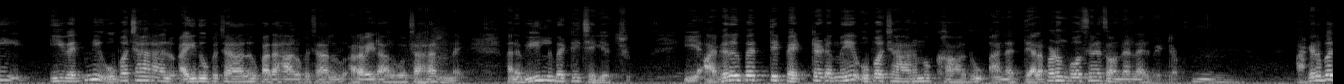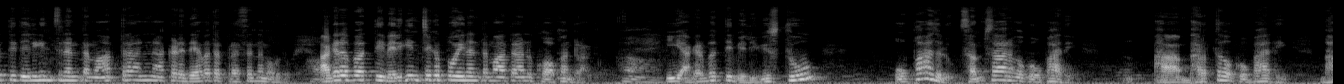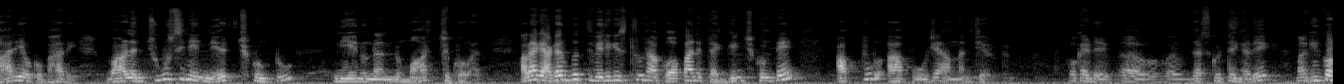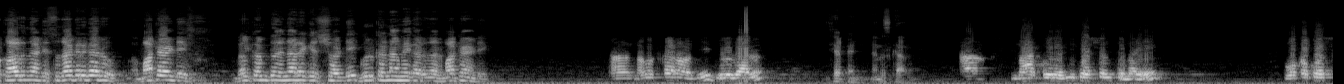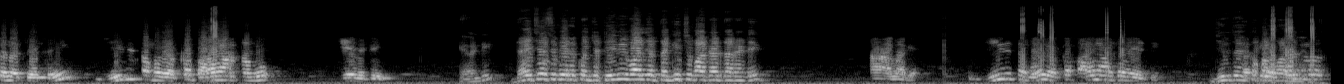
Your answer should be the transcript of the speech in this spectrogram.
ఇవన్నీ ఉపచారాలు ఐదు ఉపచారాలు పదహారు ఉపచారాలు అరవై నాలుగు ఉపచారాలు ఉన్నాయి. మన వీళ్ళు బట్టి చెయ్యొచ్చు ఈ అగరబత్తి పెట్టడమే ఉపచారము కాదు అన్న తెలపడం కోసమే సౌందర్యాలు పెట్టాం. అగరబత్తి వెలిగించినంత మాత్రాన్ని అక్కడ దేవత ప్రసన్నమవుదు. అగరబత్తి వెలిగించకపోయినంత మాత్రాన్ని కోపం రాదు. ఈ అగరబత్తి వెలిగిస్తూ ఉపాధులు సంసారం ఒక ఉపాధి. ఆ భర్త ఒక ఉపాధి భార్య ఒక ఉపాధి. వాళ్ళని చూసి నేను నేర్చుకుంటూ నేను నన్ను మార్చుకోవాలి. అలాగే అగరబత్తి వెలిగిస్తూ నా కోపాన్ని తగ్గించుకుంటే అప్పుడు ఆ పూజ అమ్మని చేరుతుంది. ఓకే అండి దట్స్ గుడ్ థింగ్ అది మనకి ఇంకో కాల్ ఉందండి. సుధాకర్ గారు మాట్లాడండి. వెల్కమ్ టు ఎన్ఆర్ఐ షో అండి. గురు కన్నామే గారు ఉన్నారు. మాట్లాడండి. ఆ, నమస్కారం అండి. గురువు గారు చెప్పండి. నమస్కారం. నాకు రెండు క్వశ్చన్స్ ఉన్నాయి. ఒక క్వశ్చన్ వచ్చేసి జీవితము యొక్క పరమార్థము ఏమిటి? ఏమండి? దయచేసి మీరు కొంచెం టీవీ వాల్యూమ్ తగ్గించి మాట్లాడతారండి. అలాగే. జీవితము యొక్క పరమార్థం ఏంటి జీవితం యొక్క పరమార్థం?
